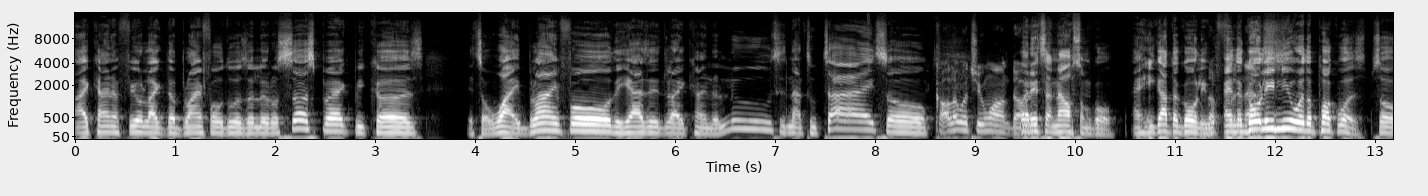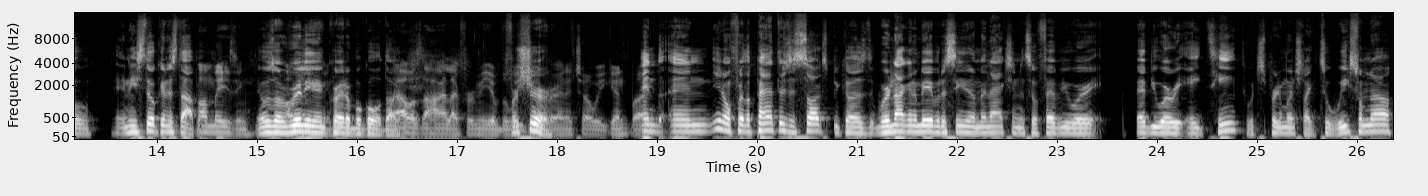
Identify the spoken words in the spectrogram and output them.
I kind of feel like the blindfold was a little suspect because it's a white blindfold. He has it like kind of loose. It's not too tight. So, Call it what you want, dog. but it's an awesome goal, and he got the goalie, The and the goalie knew where the puck was. So, and he still couldn't stop it. amazing. It was a really incredible goal, dog. That was the highlight for me of the For sure. for NHL weekend. But and and you know for the Panthers it sucks because we're not going to be able to see them in action until February February 18th, which is pretty much like two weeks from now,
